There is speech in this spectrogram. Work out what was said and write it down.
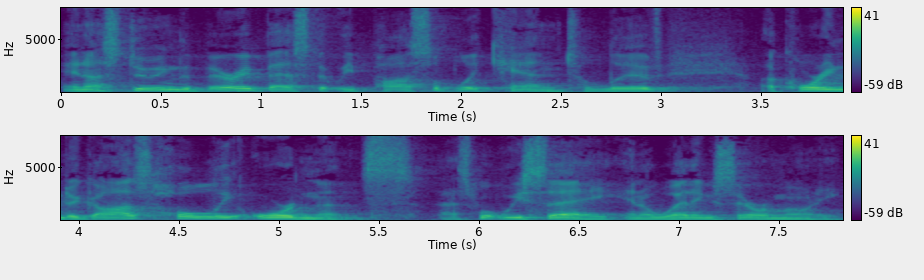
in us doing the very best that we possibly can to live according to God's holy ordinance? That's what we say in a wedding ceremony.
